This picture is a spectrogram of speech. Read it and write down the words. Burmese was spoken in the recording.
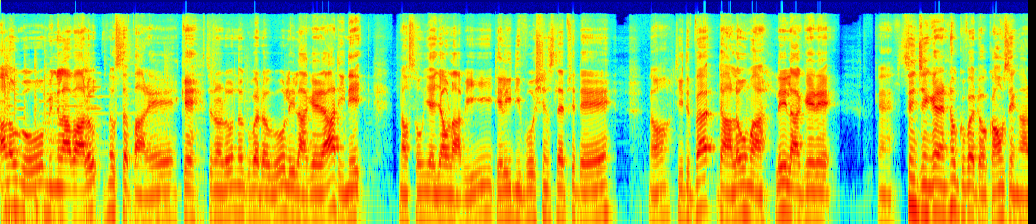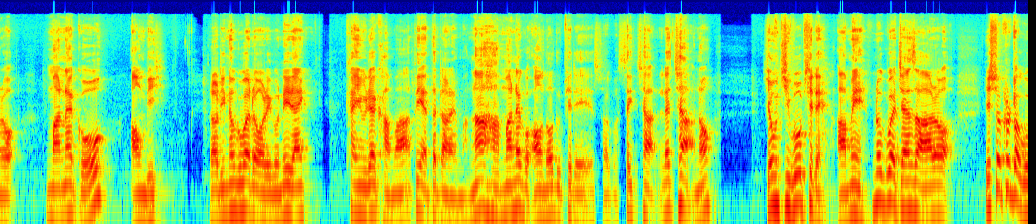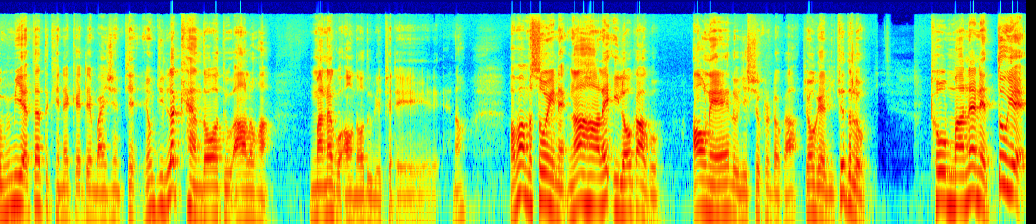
အားလုံးကိုမင်္ဂလာပါလို့နှုတ်ဆက်ပါတယ်။ကဲကျွန်တော်တို့နှုတ်ကပတ်တော်ကိုလေ့လာခဲ့တာဒီနေ့နောက်ဆုံးရက်ရောက်လာပြီ Daily Devotions လည်းဖြစ်တယ်။နော်ဒီတစ်ပတ်ဒါလုံးမှာလေ့လာခဲ့တဲ့ကဲစင်ကျင်ခဲ့တဲ့နှုတ်ကပတ်တော်ခေါင်းစဉ်ကတော့မာနကိုအောင်ပြီ။အဲ့တော့ဒီနှုတ်ကပတ်တော်တွေကိုနေ့တိုင်းခံယူတဲ့အခါမှာအသင်အသက်တာတွေမှာငါဟာမာနကိုအောင်တော်သူဖြစ်တယ်ဆိုတော့စိတ်ချလက်ချနော်ယုံကြည်ဖို့ဖြစ်တယ်။အာမင်။နှုတ်ကပတ်ကျမ်းစာကတော့ယေရှုခရစ်တော်ကိုမိမိရဲ့အသက်သခင်နဲ့ကယ်တင်ပိုင်ရှင်ဖြစ်ယုံကြည်လက်ခံတော်သူအားလုံးဟာ မာနကိုအောင်တော်သူတွေဖြစ်တယ်တဲ့နော်ဘာမှမစိုးရင်လည်းငါဟာလည်းဤလောကကိုအောင်တယ်လို့ယေရှုခရစ်တော်ကပြောခဲ့ပြီးဖြစ်တယ်လို့ထိုမာနနဲ့သူ့ရဲ့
